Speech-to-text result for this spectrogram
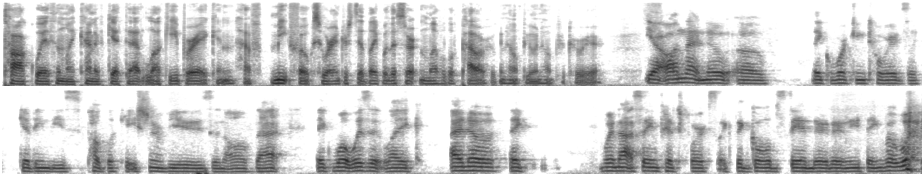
talk with and like kind of get that lucky break and have meet folks who are interested like with a certain level of power who can help you and help your career. Yeah, on that note of like working towards like getting these publication reviews and all of that, like what was it like? I know like we're not saying pitchforks like the gold standard or anything, but what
